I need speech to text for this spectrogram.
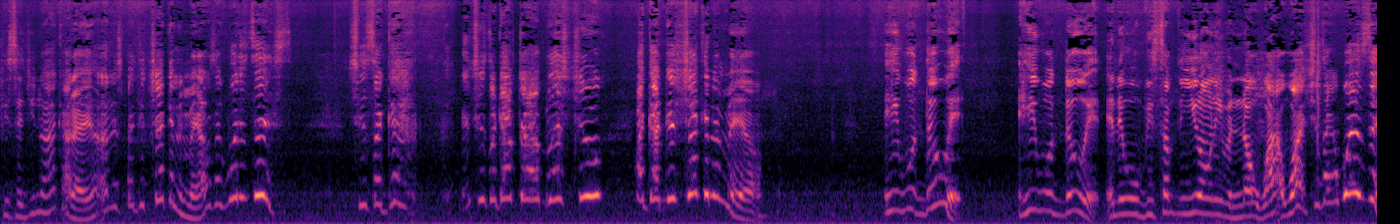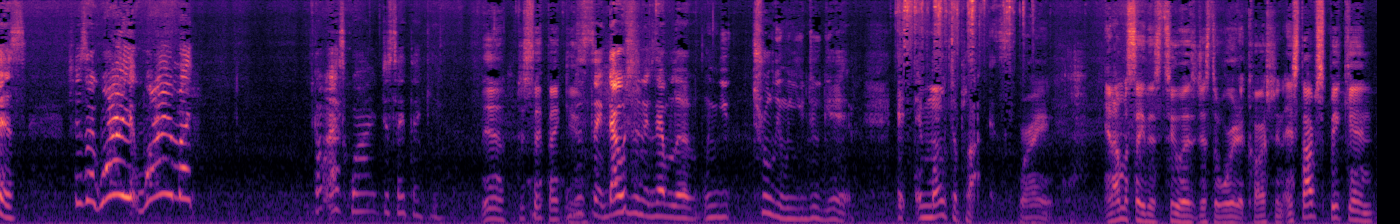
she said, You know, I got an unexpected check in the mail. I was like, What is this? She's like, "Uh," She's like, After I blessed you, I got this check in the mail. He will do it. He will do it. And it will be something you don't even know why. Why? She's like, What is this? She's like, Why why am I don't ask why. Just say thank you. Yeah, just say thank you. Just say that was just an example of when you truly when you do give, it, it multiplies. Right. And I'm gonna say this too as just a word of caution. And stop speaking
